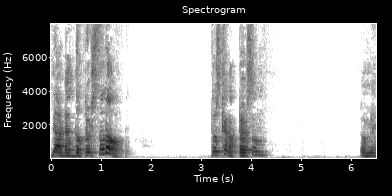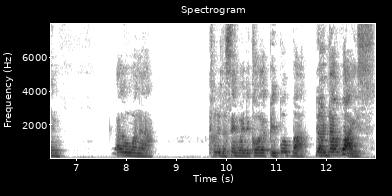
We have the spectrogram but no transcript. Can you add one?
They are not doctors at all. Those kind of person I mean, I don't want to call it the same way they call it people, but they are not wise.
